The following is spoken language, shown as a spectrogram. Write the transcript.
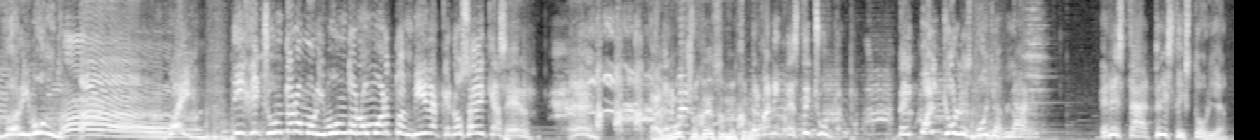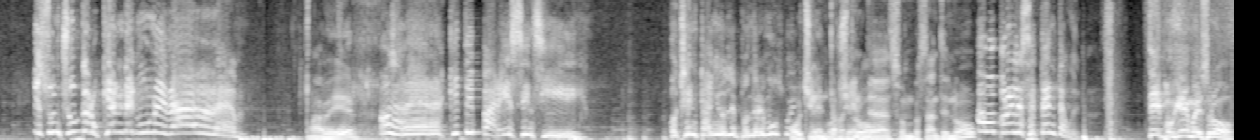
moribundo. Ah. Güey, dije chúntaro moribundo, no muerto en vida, que no sabe qué hacer. Eh. Hay Hermano, muchos de esos, maestro. Hermanita, este chúntaro, del cual yo les voy a hablar en esta triste historia, es un chúntaro que anda en una edad. eh, A ver. Vamos a ver, ¿qué te parecen si 80 años le pondremos, güey? 80, 80 son bastantes, ¿no? Vamos a ponerle 70, güey. ¿Tipo qué, maestro?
